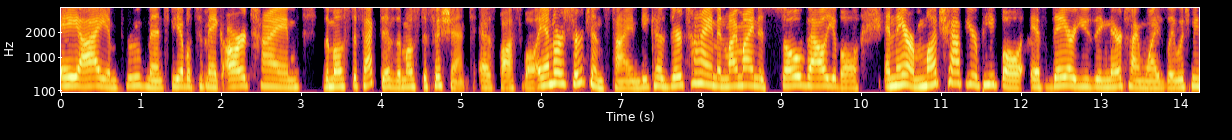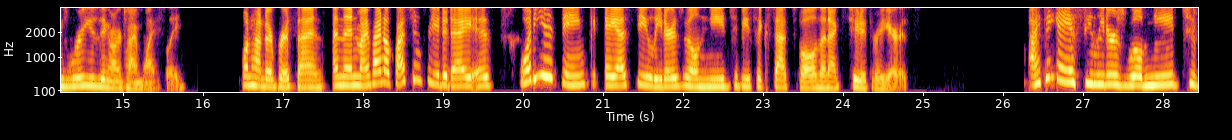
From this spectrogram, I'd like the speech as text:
ai improvement to be able to make our time the most effective the most efficient as possible and our surgeons time because their time in my mind is so valuable. And they are much happier people if they are using their time wisely which means we're using our time wisely 100%. And then my final question for you today is what do you think ASC leaders will need to be successful in the next two to three years? I think ASC leaders will need to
